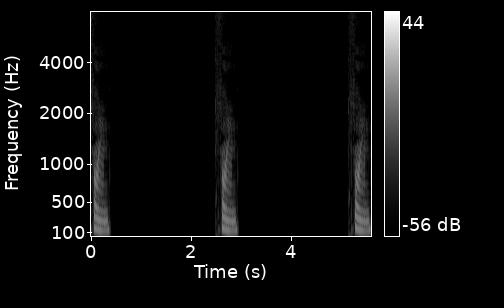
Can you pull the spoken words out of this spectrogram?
form. Form. Form.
